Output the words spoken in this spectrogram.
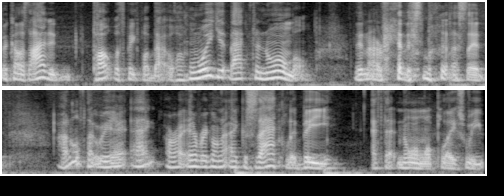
because I did talk with people about well, when we get back to normal. Then I read this book and I said, I don't think we are ever going to exactly be at that normal place we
